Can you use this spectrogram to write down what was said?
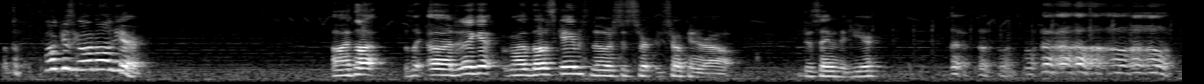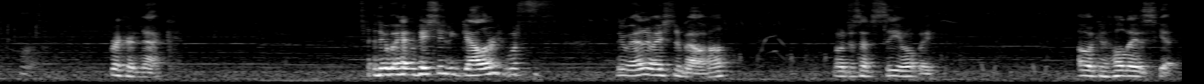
What the fuck is going on here? Oh, I thought. I was like, uh, did I get one of those games? No, it's just choking her out. Just saving it here. Break her neck. New animation gallery? What's this new animation about, huh? We'll just have to see, won't we? Oh, we can hold A to skip.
